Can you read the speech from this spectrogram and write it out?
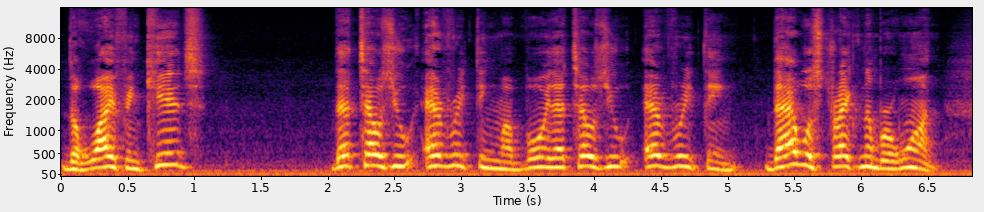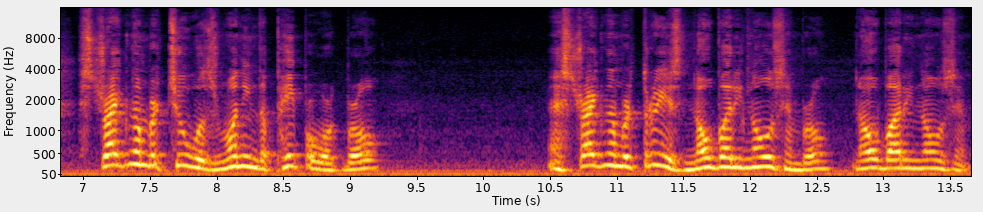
the wife and kids, that tells you everything, my boy. That tells you everything. That was strike number one. Strike number two was running the paperwork, bro. And strike number three is nobody knows him, bro. Nobody knows him.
